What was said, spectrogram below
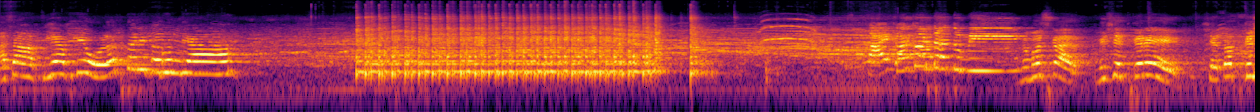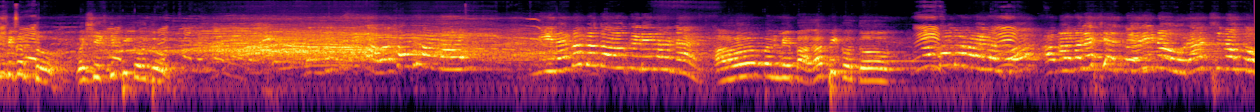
आता आपली आपली ओळख तरी करून द्या. नमस्कार मी शेतकरी आहे. शेतात कष्ट करतो व शेती पिकवतो गावाकडे राहणार मी नाही बाबा गावाकडे राहणार अहो पण मी बागा पिकवतो आम्हाला शेतकरी नवराच नको.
